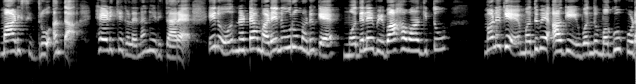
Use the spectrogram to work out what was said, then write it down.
ಮಾಡಿಸಿದ್ರು ಅಂತ ಹೇಳಿಕೆಗಳನ್ನ ನೀಡಿದ್ದಾರೆ. ಇನ್ನು ನಟ ಮಡೆನೂರು ಮಡುಗೆ ಮೊದಲೇ ವಿವಾಹವಾಗಿತ್ತು. ಮನುಗೆ ಮದುವೆ ಆಗಿ ಒಂದು ಮಗು ಕೂಡ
